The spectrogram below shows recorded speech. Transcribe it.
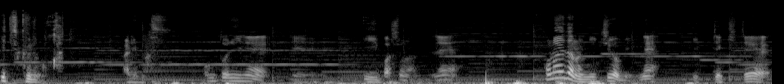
いつ来るのかとあります。本当にね、えー、いい場所なんでね。この間の日曜日にね、行ってきて、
